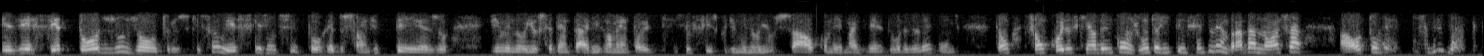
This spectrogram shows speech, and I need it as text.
exercer todos os outros, que são esses que a gente citou: redução de peso, diminuir o sedentarismo, aumentar o exercício físico, diminuir o sal, comer mais verduras e legumes. Então, são coisas que andam em conjunto, a gente tem que sempre lembrar da nossa autorresponsabilidade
